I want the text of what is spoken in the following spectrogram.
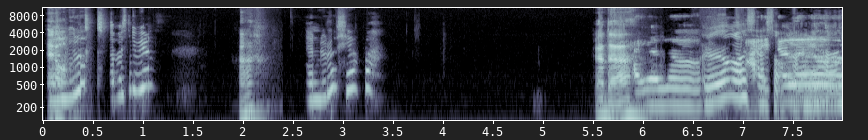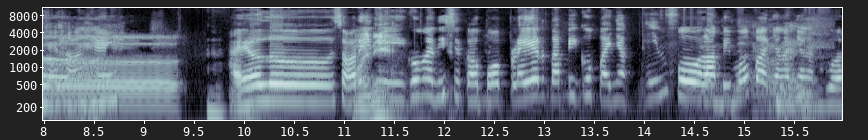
Yang L. dulu siapa sih, Bion? Hah? Yang dulu siapa? Ada. Ayo lu. Lu gak usah sok Ayo. aneh-aneh. Ayo lu. Sorry Oh, ini- nih, gue gak disuka pop player, tapi gue banyak info. Lambi moba, jangan-jangan gue.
